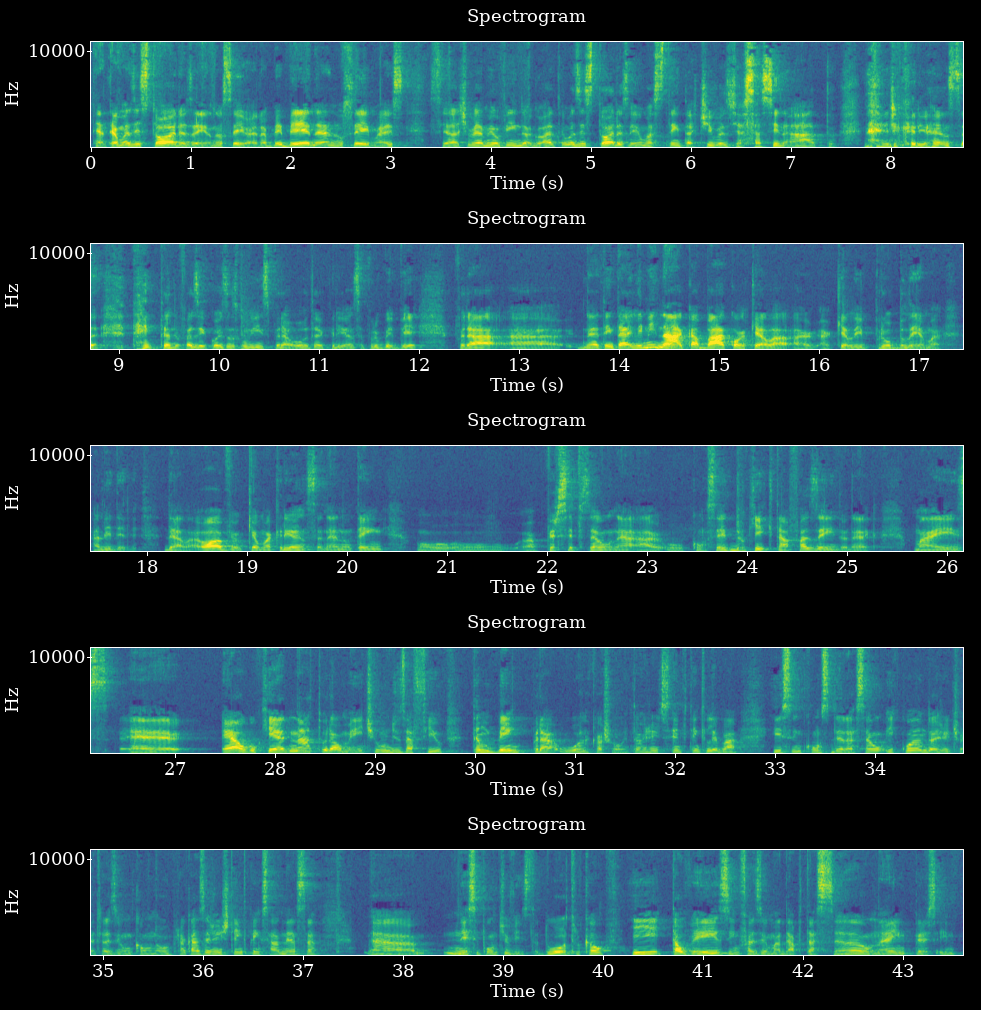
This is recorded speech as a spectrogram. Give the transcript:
tem até umas histórias aí, eu não sei, eu era bebê, né? Não sei, mas se ela estiver me ouvindo agora, tem umas histórias aí, umas tentativas de assassinato, né? de criança tentando fazer coisas ruins para outra criança, para o bebê, para uh, né? tentar eliminar, acabar com aquela, a, aquele problema ali dele, dela. Óbvio que é uma criança, né? Não tem o, o, a percepção, né, a, o conceito do que está fazendo, né? Mas é, é algo que é naturalmente um desafio também para o outro cachorro. Então a gente sempre tem que levar isso em consideração e quando a gente vai trazer um cão novo para casa, a gente tem que pensar nessa Uh, nesse ponto de vista do outro cão e talvez em fazer uma adaptação, né, em, em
